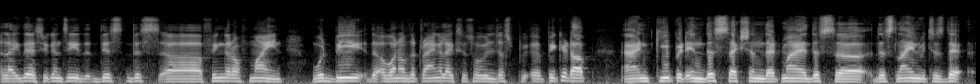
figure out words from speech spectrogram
like this you can see this this uh, finger of mine would be the, one of the triangle axes so we'll just uh, pick it up and keep it in this section that my this uh, this line which is there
